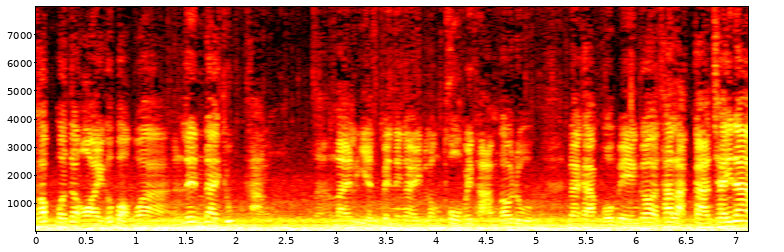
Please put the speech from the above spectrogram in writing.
ท็อปมอเตอร์ออยเขาบอกว่าเล่นได้ทุกถังรายละเอียดเป็นยังไงลองโทรไปถามเขาดูนะครับ ผมเองก็ถ้าหลักการใช้ได้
